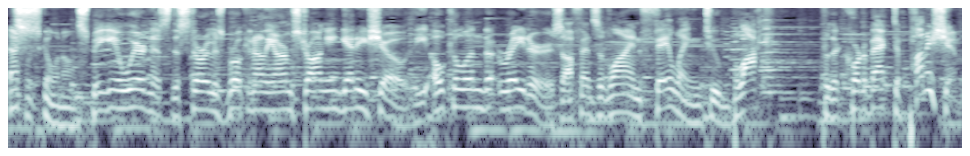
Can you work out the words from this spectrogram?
that's what's going on. Speaking of weirdness, the story was broken on the Armstrong and Getty show. The Oakland Raiders offensive line failing to block for their quarterback to punish him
